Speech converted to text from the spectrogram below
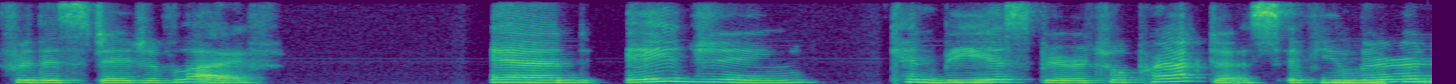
for this stage of life. And aging can be a spiritual practice. If you mm-hmm. learn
